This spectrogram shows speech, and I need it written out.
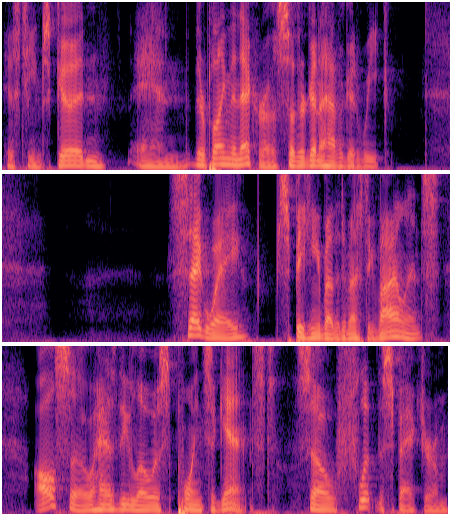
His team's good and they're playing the Necros, so they're going to have a good week. Segue, speaking about the domestic violence, also has the lowest points against. So flip the spectrum.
